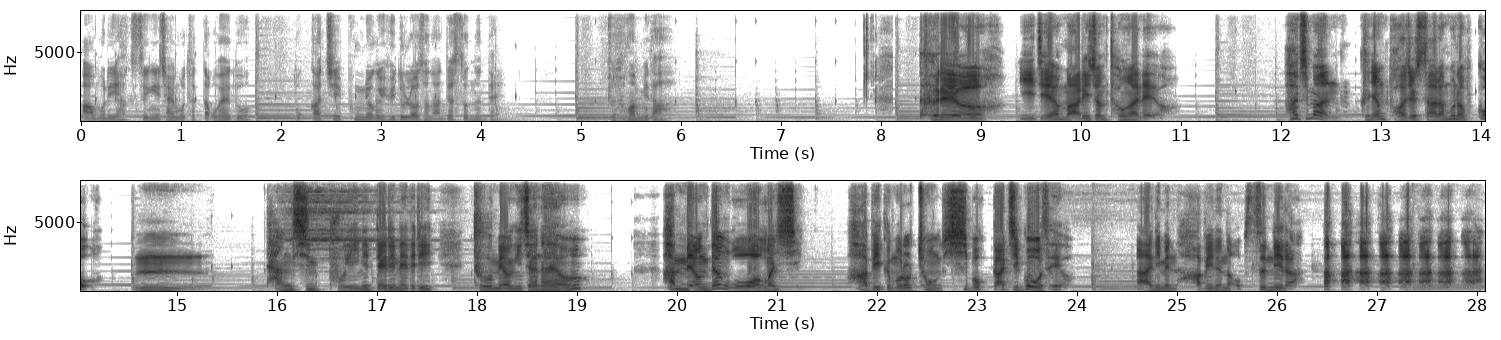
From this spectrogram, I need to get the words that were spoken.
아무리 학생이 잘못했다고 해도 똑같이 폭력에 휘둘러선 안 됐었는데 죄송합니다. 그래요. 이제야 말이 좀 통하네요. 하지만 그냥 봐줄 사람은 없고, 음, 당신 부인이 때린 애들이 두 명이잖아요. 한 명당 5억 원씩 합의금으로 총 10억 가지고 오세요. 아니면 합의는 없습니다.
